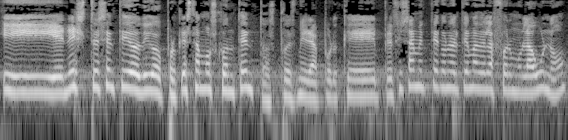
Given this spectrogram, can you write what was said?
Y en este sentido digo, ¿por qué estamos contentos? Pues mira, porque precisamente con el tema de la Fórmula 1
